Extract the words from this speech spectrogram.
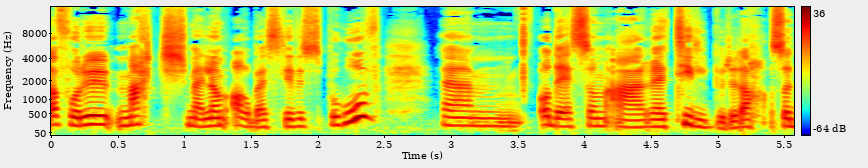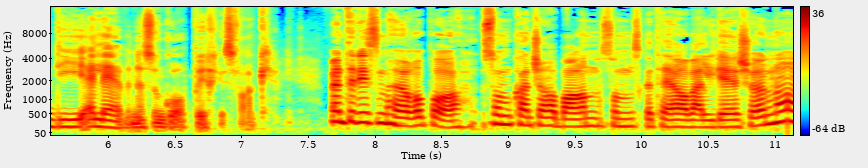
da får du match mellom arbeidslivets behov um, og det som er tilbudet, da. Altså de elevene som går på yrkesfag. Men til de som hører på, som kanskje har barn som skal til å velge sjøl nå,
